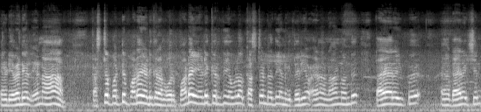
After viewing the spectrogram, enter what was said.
என்னுடைய வேண்டுகோள். ஏன்னா கஷ்டப்பட்டு படம் எடுக்கிறாங்க. ஒரு படம் எடுக்கிறது எவ்வளோ கஷ்டன்றது எனக்கு தெரியும். ஏன்னா நான் வந்து தயாரிப்பு டைரக்ஷன்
